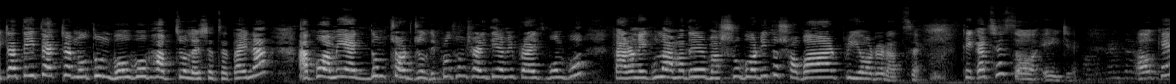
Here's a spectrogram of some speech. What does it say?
এটাতেই তো একটা নতুন বউ বউ ভাব চলে এসেছে, তাই না? আপু, আমি একদম চট জলদি, প্রথম শাড়িতে আমি প্রাইস বলব, কারণ এগুলো আমাদের মাশরু বডি তো সবার প্রি অর্ডার আছে, ঠিক আছে? সো এই যে ওকে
